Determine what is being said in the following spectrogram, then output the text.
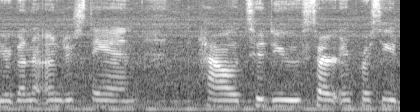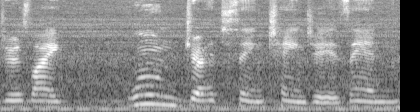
You're going to understand how to do certain procedures like wound dressing changes and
